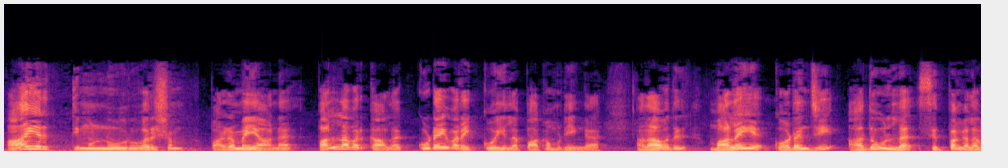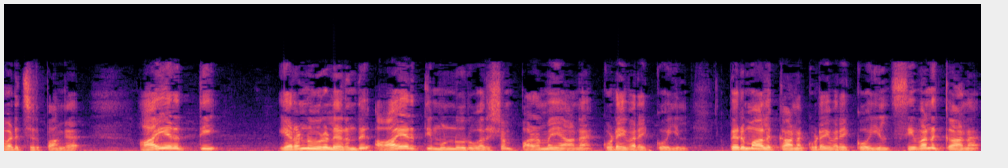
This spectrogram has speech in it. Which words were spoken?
ஆயிரத்தி முந்நூறு வருஷம் பழமையான பல்லவர் கால குடைவரை கோயிலை பார்க்க முடியுங்க. அதாவது மலையை கொடைஞ்சி அது உள்ள சிற்பங்களை வடிச்சிருப்பாங்க. ஆயிரத்தி இரநூறுலேருந்து ஆயிரத்தி முந்நூறு வருஷம் பழமையான குடைவரை கோயில். பெருமாளுக்கான குடைவரை கோயில் சிவனுக்கான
